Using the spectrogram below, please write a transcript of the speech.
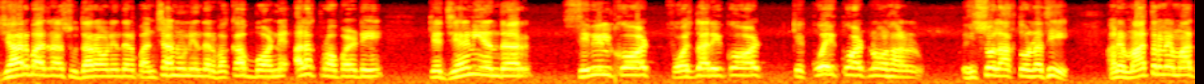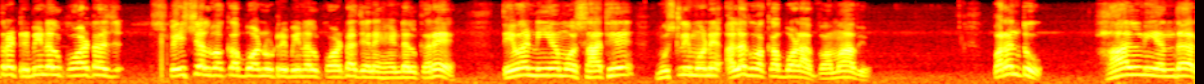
ત્યારબાદના સુધારાઓની અંદર પંચાણુંની અંદર વકફ બોર્ડને અલગ પ્રોપર્ટી કે જેની અંદર સિવિલ કોર્ટ, ફોજદારી કોર્ટ કે કોઈ કોર્ટનો હિસ્સો લાગતો નથી અને માત્ર ને માત્ર ટ્રિબ્યુનલ કોર્ટ જ સ્પેશિયલ વકફ બોર્ડનું ટ્રિબ્યુનલ કોર્ટ જ એને હેન્ડલ કરે તેવા નિયમો સાથે મુસ્લિમોને અલગ વકફ બોર્ડ આપવામાં આવ્યું. પરંતુ હાલની અંદર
